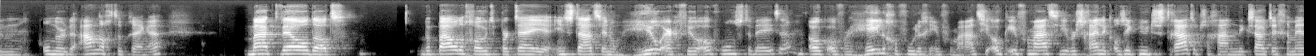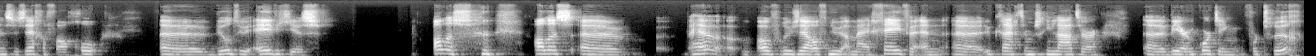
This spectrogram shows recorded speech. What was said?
um, onder de aandacht te brengen, maakt wel dat bepaalde grote partijen in staat zijn om heel erg veel over ons te weten. Ook over hele gevoelige informatie. Ook informatie die waarschijnlijk als ik nu de straat op zou gaan en ik zou tegen mensen zeggen van, goh, uh, wilt u eventjes alles, alles he, over uzelf nu aan mij geven en uh, u krijgt er misschien later weer een korting voor terug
